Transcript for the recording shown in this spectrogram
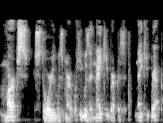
Marc's story was Marc. Well, he was a Nike rep. Nike rep.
